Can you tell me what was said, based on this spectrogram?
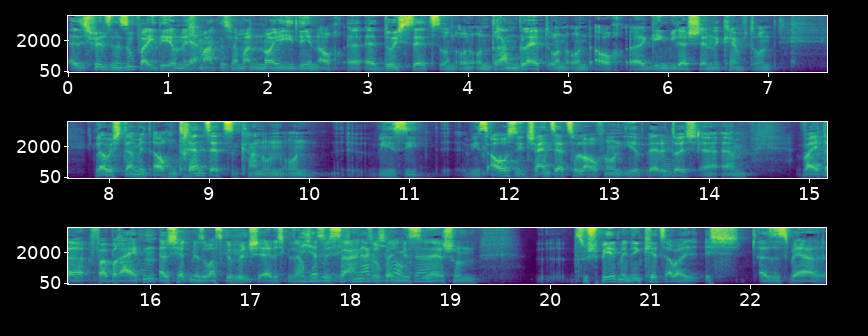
also ich finde es eine super Idee und ich Ja. mag das, wenn man neue Ideen auch äh, äh, durchsetzt und, und, und dran bleibt und, und auch äh, gegen Widerstände kämpft und glaube ich damit auch einen Trend setzen kann und, und äh, wie es sieht, wie es aussieht, scheint sehr zu laufen und ihr werdet euch äh, ähm, weiter verbreiten. Also ich hätte mir sowas gewünscht, ehrlich gesagt, Ich muss hätte- ich ich sagen. merk so ich bei auch, mir ist ja. äh, schon äh, zu spät mit den Kids, aber ich, also es wäre,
